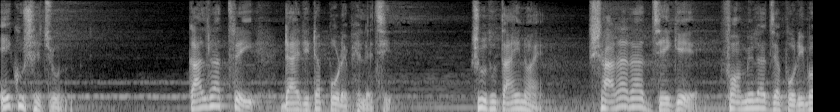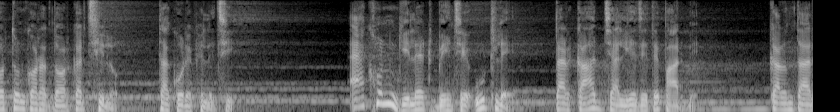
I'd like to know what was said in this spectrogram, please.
একুশে জুন। কাল রাত্রেই ডায়েরিটা পড়ে ফেলেছি। শুধু তাই নয়, সারা রাত জেগে ফর্মুলার যা পরিবর্তন করার দরকার ছিল তা করে ফেলেছি। এখন গিলেট বেঁচে উঠলে তার কাজ চালিয়ে যেতে পারবে, কারণ তার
